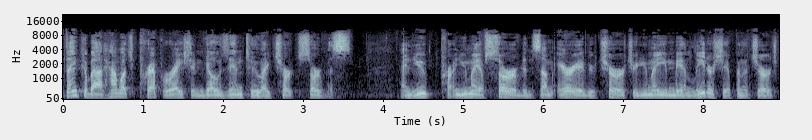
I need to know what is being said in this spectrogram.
Think about how much preparation goes into a church service. And you, you may have served in some area of your church, or you may even be in leadership in a church.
